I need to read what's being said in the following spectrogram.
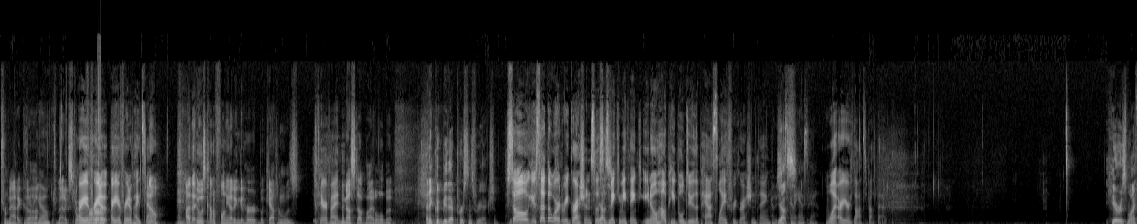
traumatic. There you uh, go. Traumatic story. Are you for afraid her. of Are you afraid of heights now? No, I thought it was kind of funny. I didn't get hurt, but Catherine was Terrified. messed up by it a little bit. And it could be that person's reaction. So you said the word regression. So this Yes. is making me think. You know how people do the past life regression thing. I was Yes. just going to ask that. What are your thoughts about that? here is my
